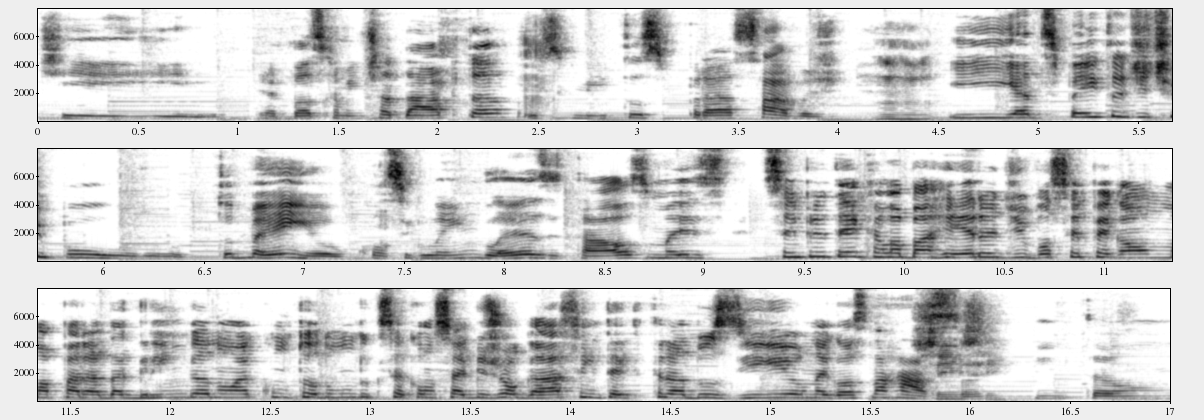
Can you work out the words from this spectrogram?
que é, basicamente adapta os mitos pra Savage. Uhum. E a despeito de, tipo, tudo bem, eu consigo ler inglês e tal, mas sempre tem aquela barreira de você pegar uma parada gringa, não é com todo mundo que você consegue jogar sem ter que traduzir o negócio na raça. Sim, sim. Então.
